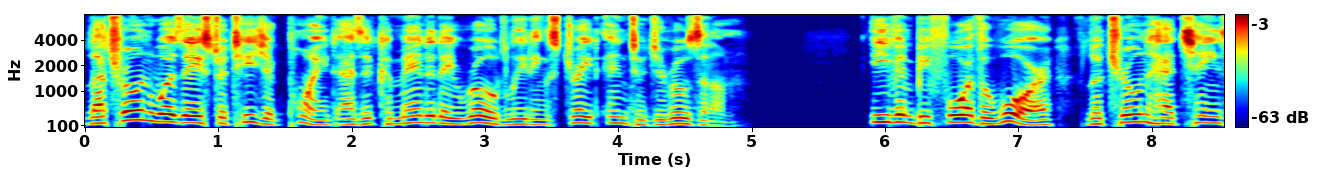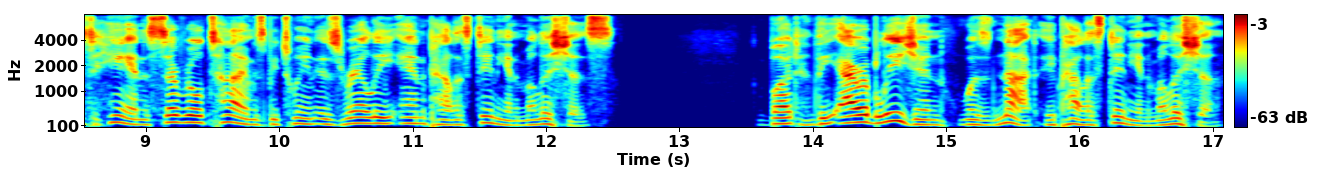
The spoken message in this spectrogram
Latrun was a strategic point as it commanded a road leading straight into Jerusalem. Even before the war, Latrun had changed hands several times between Israeli and Palestinian militias. But the Arab Legion was not a Palestinian militia.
